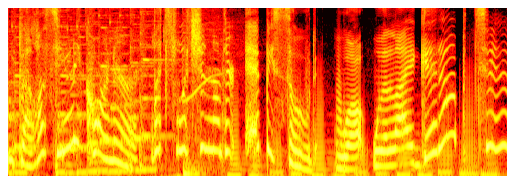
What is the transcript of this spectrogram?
watching Bella's Unicorner. Let's watch another episode. What will I get up to?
